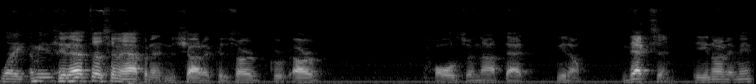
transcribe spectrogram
like I mean See, that doesn't happen at Nashawtuc because our our holes are not that you know vexing. You know what I mean?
